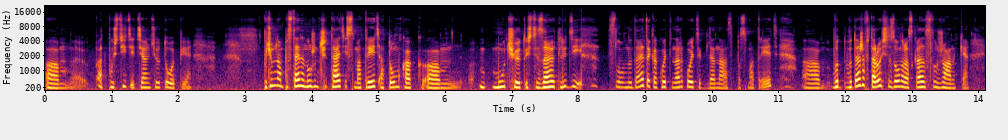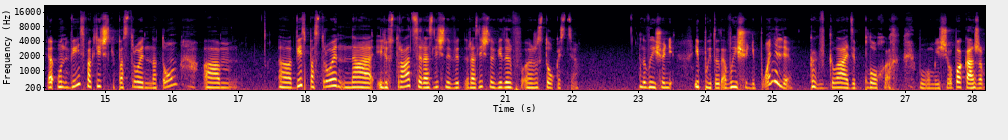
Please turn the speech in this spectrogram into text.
э, отпустить эти антиутопии? Почему нам постоянно нужно читать и смотреть о том, как эм, мучают, истязают людей? Словно, да, это какой-то наркотик для нас посмотреть. Эм, вот, вот даже второй сезон рассказа служанки. Э, он весь фактически построен на том, эм, весь построен на иллюстрации различных, различных видов э, жестокости. Но вы еще не... И пыток, да, вы еще не поняли, как в Гладе плохо? Мы вам еще покажем.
